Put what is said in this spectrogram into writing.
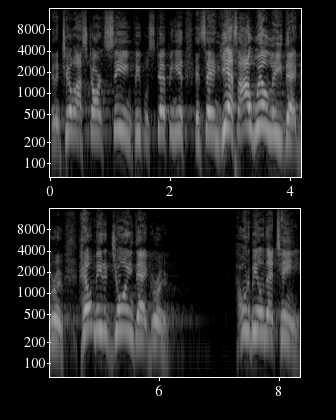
And until I start seeing people stepping in and saying, Yes, I will lead that group, help me to join that group. I want to be on that team,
